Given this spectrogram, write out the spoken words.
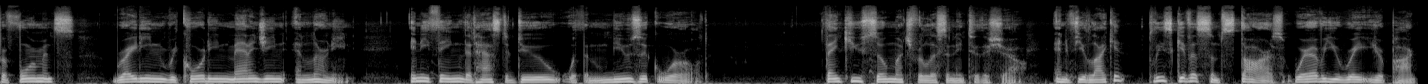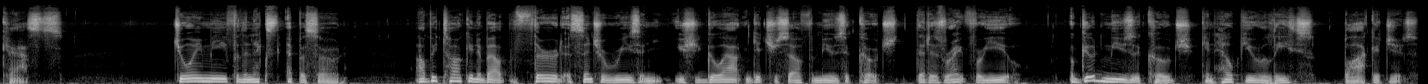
performance, writing, recording, managing, and learning. Anything that has to do with the music world. Thank you so much for listening to the show. And if you like it, please give us some stars wherever you rate your podcasts. Join me for the next episode I'll be talking about the third essential reason you should go out and get yourself a music coach that is right for you. A good music coach can help you release blockages.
